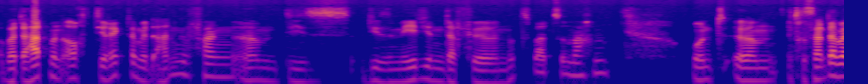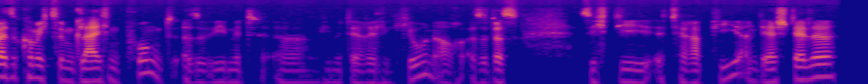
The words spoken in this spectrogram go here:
Aber da hat man auch direkt damit angefangen, ähm, dieses, diese Medien dafür nutzbar zu machen. Und ähm, interessanterweise komme ich zu dem gleichen Punkt, also wie mit, äh, wie mit der Religion auch. Also dass sich die Therapie an der Stelle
